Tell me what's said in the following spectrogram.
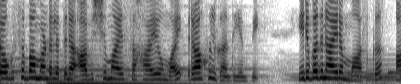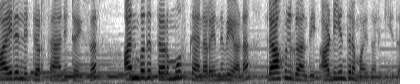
ലോക്സഭാ മണ്ഡലത്തിന് ആവശ്യമായ സഹായവുമായി രാഹുൽ ഗാന്ധി എം പി. ഇരുപതിനായിരം മാസ്ക് ആയിരം ലിറ്റർ സാനിറ്റൈസർ അൻപത് തെർമോ സ്കാനർ എന്നിവയാണ് രാഹുൽ ഗാന്ധി അടിയന്തരമായി നൽകിയത്.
